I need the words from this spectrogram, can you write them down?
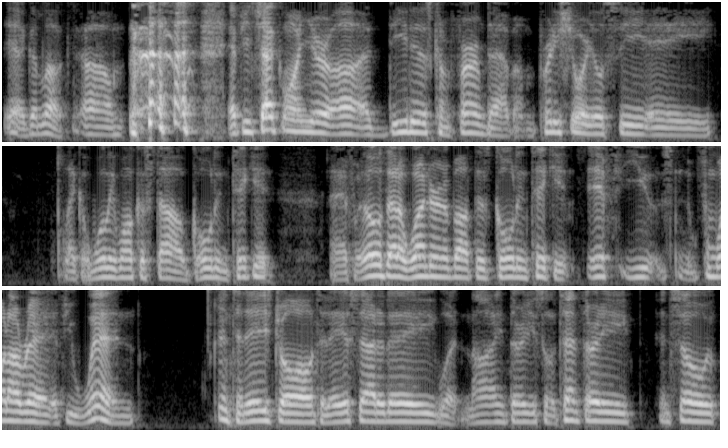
yeah, good luck. Um, if you check on your uh, Adidas confirmed app, I'm pretty sure you'll see a like a Willy Wonka style golden ticket. And for those that are wondering about this golden ticket, if you, from what I read, if you win in today's draw, today is Saturday, what, 9.30, so 10.30, and so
